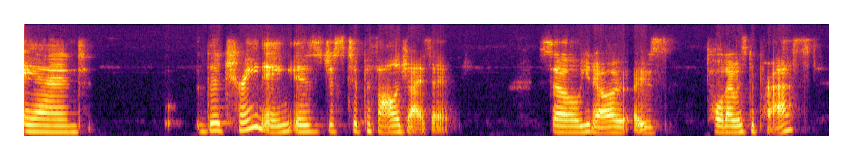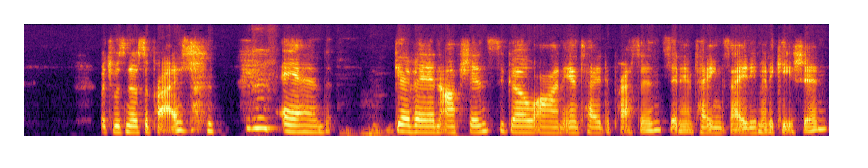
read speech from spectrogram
and the training is just to pathologize it. So, you know, I was told I was depressed, which was no surprise, mm-hmm. and given options to go on antidepressants and anti anxiety medication.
